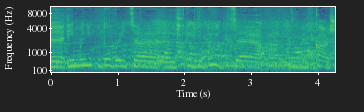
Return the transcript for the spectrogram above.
Е, І мені подобається, е, що тут годують це кашу.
